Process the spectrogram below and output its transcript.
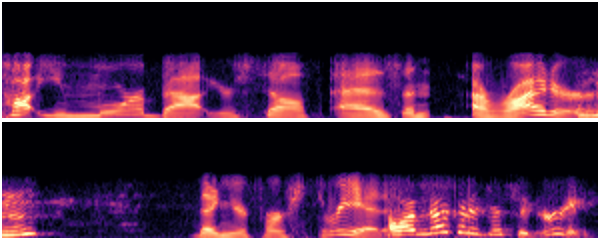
taught you more about yourself as an, a writer mm-hmm. than your first three edits. Oh, I'm not going to disagree.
